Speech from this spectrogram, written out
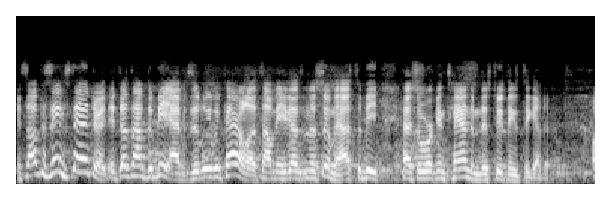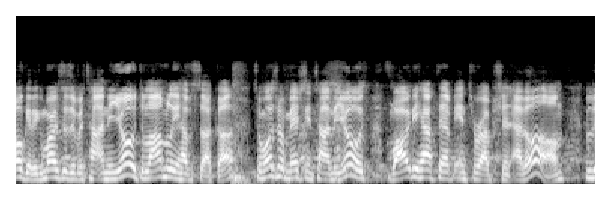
it's not the same standard. It doesn't have to be absolutely parallel. It's not that he doesn't assume. It has to be, has to work in tandem, these two things together. Okay, the Gemara says if Taniyot, Lamli have sukkah. So once we're mentioning Taniyot, why do you have to have interruption at all? Right?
